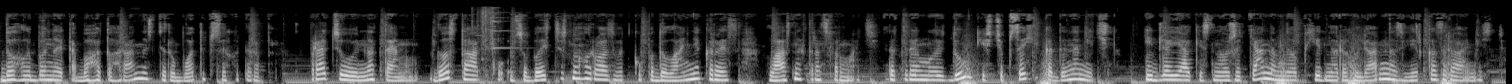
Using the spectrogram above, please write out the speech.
до глибини та багатогранності роботи психотерапевта. Працюю над темами достатку, особистісного розвитку, подолання криз, власних трансформацій. Дотримуюсь думки, що психіка динамічна. І для якісного життя нам необхідна регулярна звірка з реальністю,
